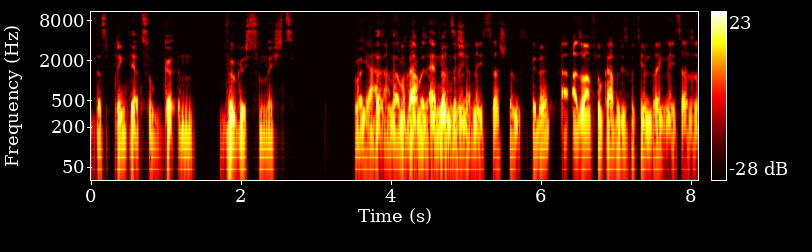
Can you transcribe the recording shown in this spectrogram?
das bringt ja zu wirklich zu nichts. Ja, da, am damit, damit ändert sich ja bringt nichts. das stimmt. Bitte? Also am Flughafen diskutieren bringt nichts. Also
